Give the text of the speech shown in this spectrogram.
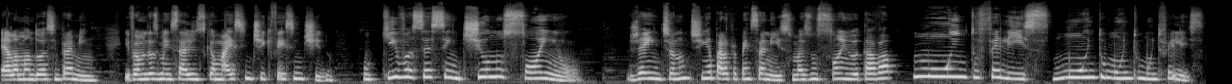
Ela mandou assim para mim. E foi uma das mensagens que eu mais senti que fez sentido. O que você sentiu no sonho? Gente, eu não tinha parado pra pensar nisso, mas no sonho eu tava muito feliz. Muito, muito, muito feliz.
